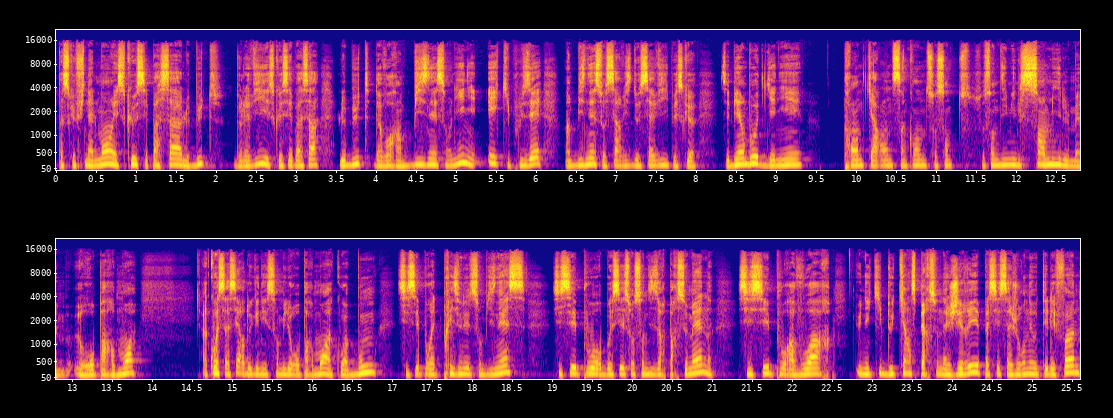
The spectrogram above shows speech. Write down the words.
Parce que finalement, est-ce que c'est pas ça le but de la vie? Est-ce que c'est pas ça le but d'avoir un business en ligne et qui plus est un business au service de sa vie? Parce que c'est bien beau de gagner 30, 40, 50, 60, 70 000, 100 000 même euros par mois. À quoi ça sert de gagner 100 000 euros par mois? À quoi bon? Si c'est pour être prisonnier de son business, si c'est pour bosser 70 heures par semaine, si c'est pour avoir une équipe de 15 personnes à gérer, passer sa journée au téléphone,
